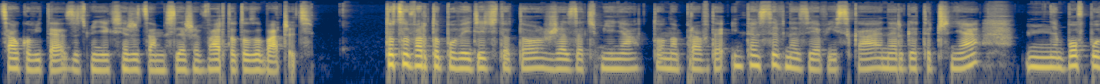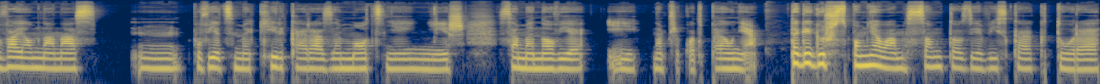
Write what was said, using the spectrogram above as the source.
całkowite zaćmienie księżyca. Myślę, że warto to zobaczyć. To, co warto powiedzieć, to to, że zaćmienia to naprawdę intensywne zjawiska energetycznie, mm, bo wpływają na nas powiedzmy kilka razy mocniej niż same nowie i na przykład pełnie. Tak jak już wspomniałam, są to zjawiska, które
